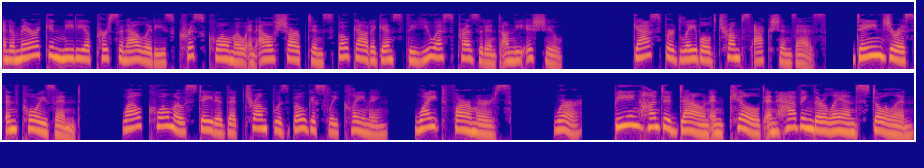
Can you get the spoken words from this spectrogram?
and American media personalities Chris Cuomo and Al Sharpton spoke out against the U.S. president on the issue. Gaspard labeled Trump's actions as dangerous and poisoned, while Cuomo stated that Trump was bogusly claiming white farmers were being hunted down and killed and having their land stolen.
